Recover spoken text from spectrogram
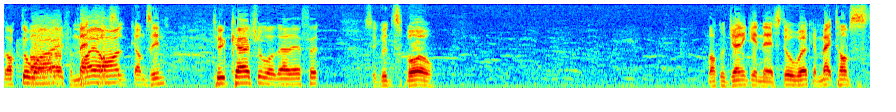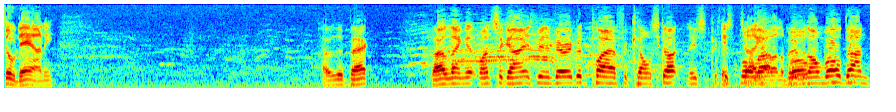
Knocked Oh, away. from Matt Thompson on. comes in. Too casual at that effort. It's a good spoil. Michael Janik in there, still working. Matt Thompson still down. He, Over the back. Bo Langlet once again he's been a very good player for Kelmscott. Needs to pick this ball Jago up. on the Move it ball. on. Well done.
